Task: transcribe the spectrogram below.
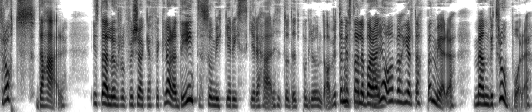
Trots det här. Istället för att försöka förklara, det är inte så mycket risk i det här hit och dit på grund av, utan istället bara ja, var helt öppen med det, men vi tror på det.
